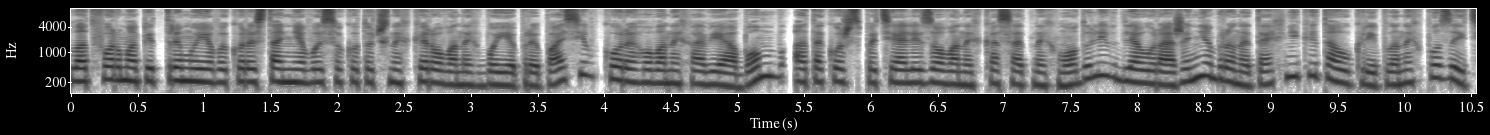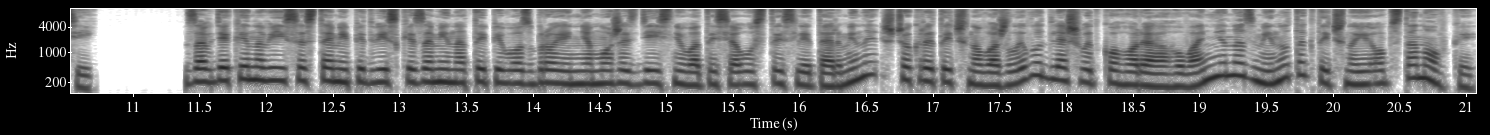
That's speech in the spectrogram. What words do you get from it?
Платформа підтримує використання високоточних керованих боєприпасів, коригованих авіабомб, а також спеціалізованих касетних модулів для ураження бронетехніки та укріплених позицій. Завдяки новій системі підвізки заміна типів озброєння може здійснюватися у стислі терміни, що критично важливо для швидкого реагування на зміну тактичної обстановки.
